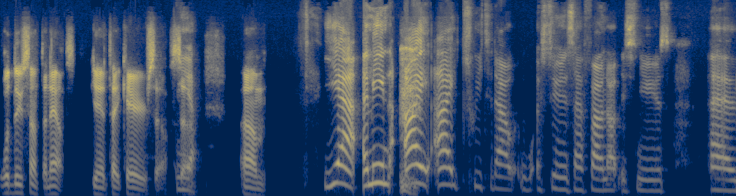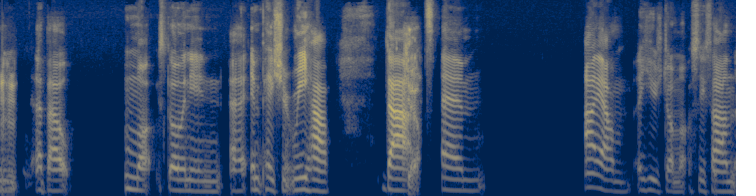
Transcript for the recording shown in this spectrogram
we'll do something else. You know, take care of yourself. So, yeah. um, yeah, I mean, I I tweeted out as soon as I found out this news um, mm-hmm. about Mox going in uh, inpatient rehab that yeah. um, I am a huge Jon Moxley fan.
